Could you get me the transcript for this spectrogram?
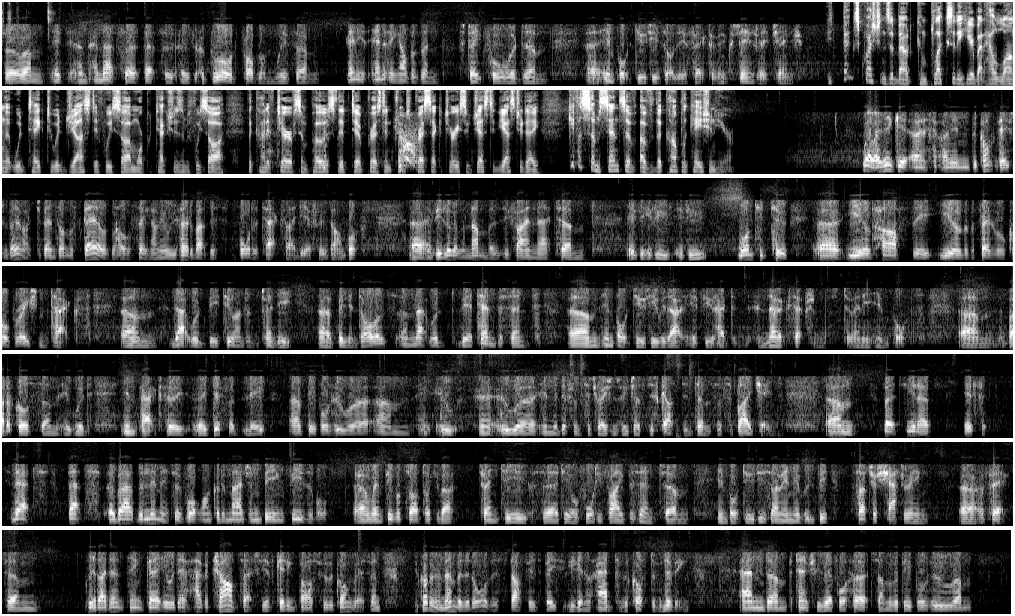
So um, it, and, and that's a, that's a, a broad problem with um, any anything other than straightforward um, uh, import duties or the effect of an exchange rate change. It begs questions about complexity here, about how long it would take to adjust if we saw more protectionism, if we saw the kind of tariffs imposed that uh, President Trump's press secretary suggested yesterday. Give us some sense of, of the complication here. Well, I think it, uh, I mean the complication very much depends on the scale of the whole thing. I mean, we've heard about this border tax idea, for example. Uh, if you look at the numbers, you find that um, if, if, you if you wanted to uh, yield half the yield of the federal corporation tax, um, that would be 220 uh, billion dollars, and that would be a 10 percent um, import duty without if you had no exceptions to any imports. Um, but of course, um, it would impact very, very differently uh, people who were um, who uh, who were in the different situations we've just discussed in terms of supply chains. Um, but you know, if that's that's about the limit of what one could imagine being feasible. Uh, when people start talking about 20, 30, or 45 percent um, import duties, I mean, it would be such a shattering uh, effect. Um, that I don't think uh, it would have a chance actually of getting passed through the Congress. And you've got to remember that all of this stuff is basically going to add to the cost of living, and um, potentially therefore hurt some of the people who um,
